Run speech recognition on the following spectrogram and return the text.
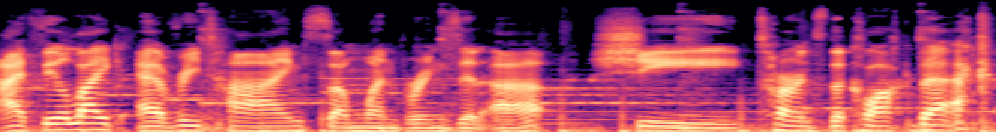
I feel like every time someone brings it up, she turns the clock back.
